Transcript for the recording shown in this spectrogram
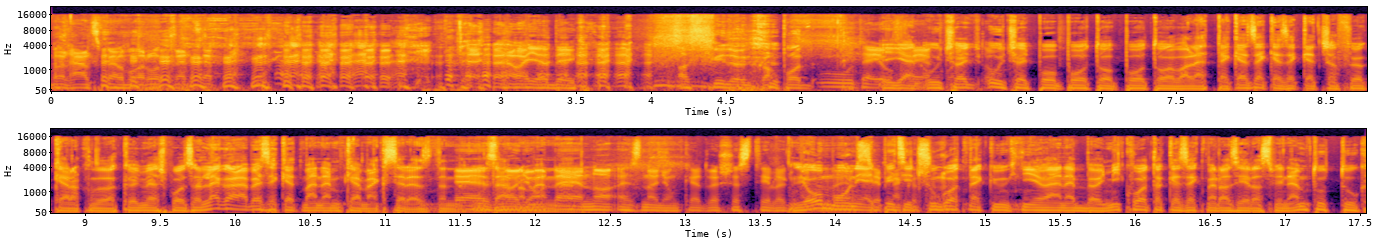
a ráncfelvarrott recept. Hajadék. Azt külön kapod. Ú, te jó Igen, úgyhogy, úgyhogy pó, pótol, pótolva lettek ezek, ezeket csak föl kell raknod a könyvespolcra. Legalább ezeket már nem kell megszerezned. Ez nagyon, ne, na, ez nagyon kedves, ez tényleg. Jó, Móni egy picit sugott nekünk nyilván ebbe, hogy mik voltak ezek, mert azért azt mi nem tudtuk,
